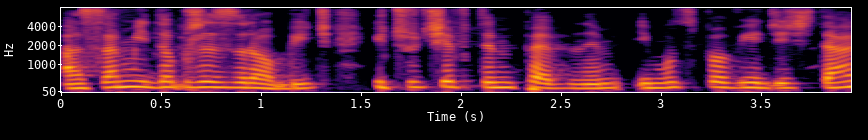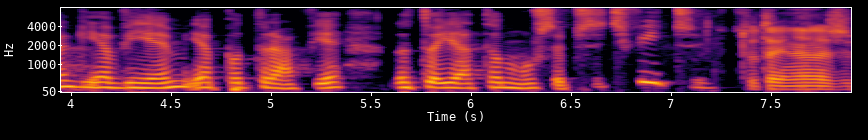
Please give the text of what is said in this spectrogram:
a sami dobrze zrobić i czuć się w tym pewnym i móc powiedzieć, tak, ja wiem, ja potrafię, no to ja to muszę przećwiczyć. Tutaj należy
